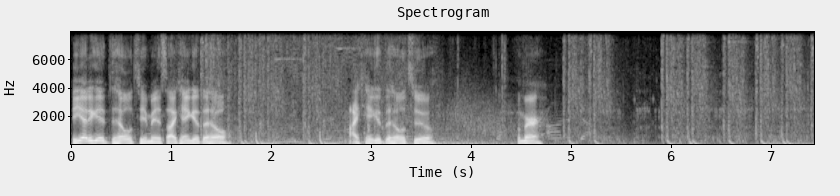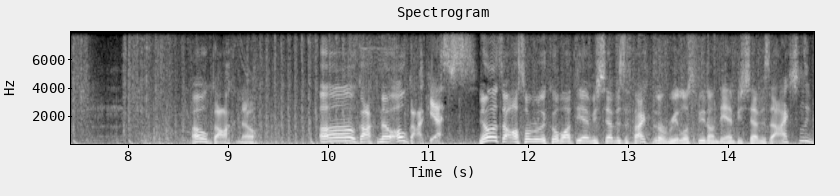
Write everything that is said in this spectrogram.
You gotta get the hill, teammates. I can't get the hill. I can't get the hill too. Come here. Oh, Gawk, no. Oh, Gawk, no. Oh, Gawk, yes. You know what's also really cool about the MP7 is the fact that the reload speed on the MP7 is actually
